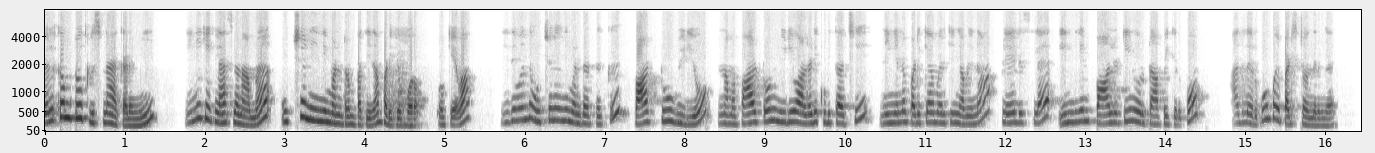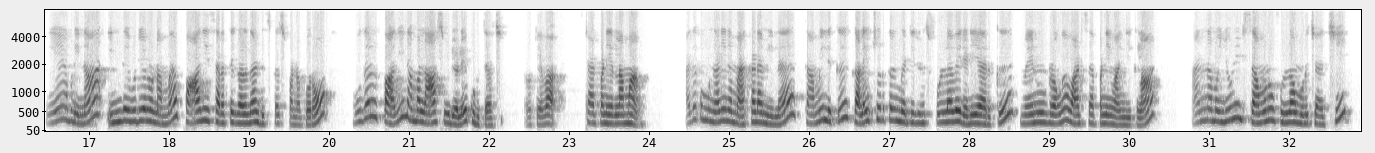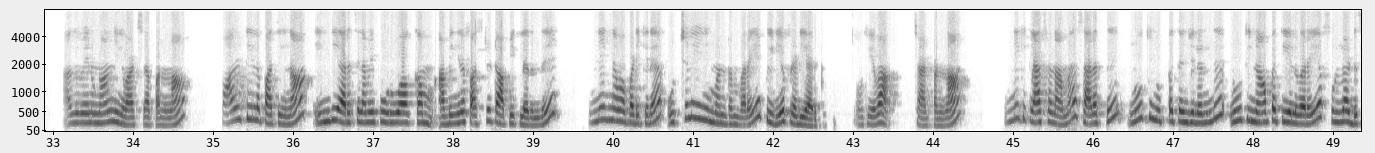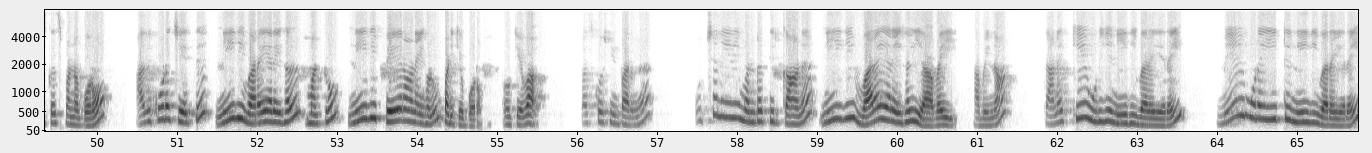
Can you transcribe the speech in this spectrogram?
Welcome to Krishna academy இன்னைக்கு கிளாஸ்ல நாம உச்ச நீதிமன்றம் பத்தி தான் படிக்க போறோம். ஓகேவா இது வந்து உச்ச நீதிமன்றத்துக்கு பார்ட் டூ வீடியோ நம்ம பார்ட் ஒன் வீடியோ ஆல்ரெடி கொடுத்தாச்சு. நீங்க என்ன படிக்காம இருக்கீங்க அப்படின்னா பிளேலிஸ்ட்ல இந்தியன் பாலிட்டின்னு ஒரு டாபிக் இருக்கும். அதுல இருக்கும். போய் படிச்சுட்டு வந்துருங்க. ஏன் அப்படின்னா இந்த வீடியோல நம்ம பாதி சரத்துகள் தான் டிஸ்கஸ் பண்ண போறோம். முதல் பாதி நம்ம லாஸ்ட் வீடியோலயே கொடுத்தாச்சு. ஓகேவா ஸ்டார்ட் பண்ணிடலாமா? அதுக்கு முன்னாடி நம்ம அகாடமியில தமிழுக்கு கலைச்சொற்கள் மெட்டீரியல்ஸ் ஃபுல்லாவே ரெடியா இருக்கு. வேணுன்றவங்க வாட்ஸ்அப் பண்ணி வாங்கிக்கலாம். அண்ட் நம்ம யூனிட் செவனும் ஃபுல்லாக முடிச்சாச்சு. அது வேணும்னாலும் நீங்கள் வாட்ஸ்அப் பண்ணலாம். பாலிட்டியில் பார்த்தீங்கன்னா இந்திய அரசியலமைப்பு உருவாக்கம் அப்படிங்கிற ஃபர்ஸ்ட் டாபிக்ல இருந்து இன்னைக்கு நம்ம படிக்கிற உச்சநீதிமன்றம் வரைய பிடிஎஃப் ரெடியா இருக்கு. ஓகேவா ஸ்டார்ட் பண்ணலாம். இன்னைக்கு கிளாஸ்ல நாம சரத்து நூத்தி முப்பத்தஞ்சுல இருந்து நூத்தி நாற்பத்தி ஏழு வரைய ஃபுல்லா டிஸ்கஸ் பண்ண போறோம். அது கூட சேர்த்து நீதி வரையறைகள் மற்றும் நீதி பேராணைகளும் படிக்க போறோம். ஓகேவா ஃபர்ஸ்ட் கொஸ்டின் பாருங்க. உச்ச நீதிமன்றத்திற்கான நீதி வரையறைகள் யாவை? அப்படின்னா தனக்கே உரிய நீதி வரையறை மேல்முறையீட்டு நீதி வரையறை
